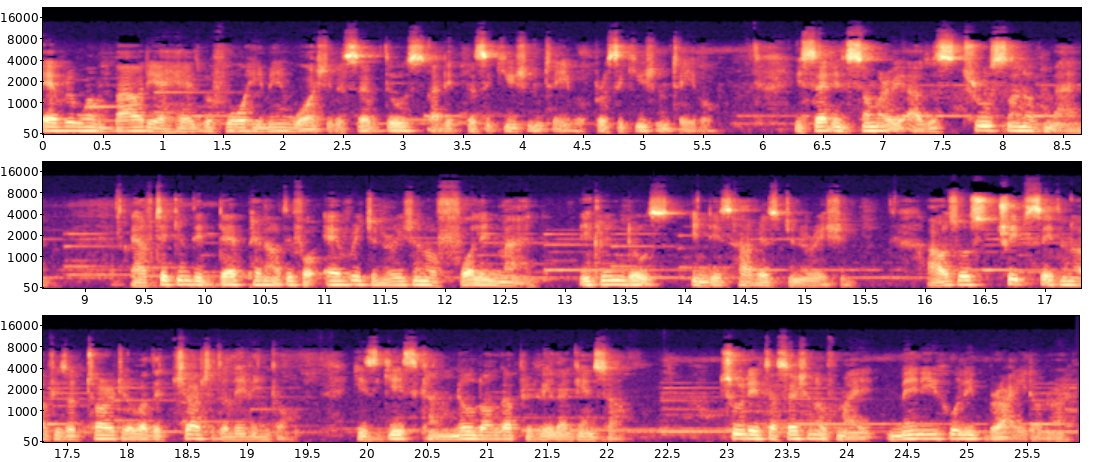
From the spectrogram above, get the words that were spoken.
everyone bowed their heads before him in worship, except those at the persecution table. Prosecution table. He said in summary, as a true Son of Man, I have taken the death penalty for every generation of fallen man, including those in this harvest generation. I also stripped Satan of his authority over the church of the living God. His gates can no longer prevail against her. Through the intercession of my many holy bride on earth,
